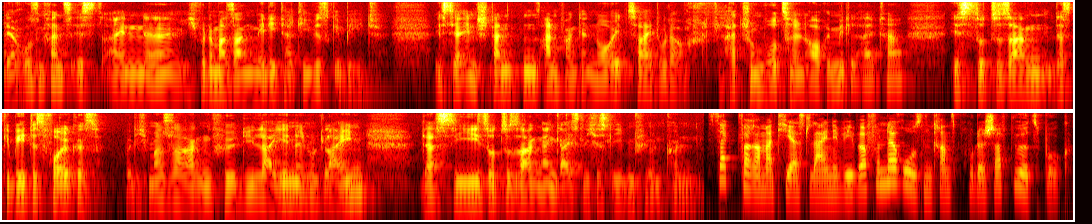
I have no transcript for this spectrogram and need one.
Der Rosenkranz ist ein, äh, ich würde mal sagen, meditatives Gebet. Ist ja entstanden Anfang der Neuzeit oder auch, hat schon Wurzeln auch im Mittelalter, ist sozusagen das Gebet des Volkes, würde ich mal sagen, für die Laien und Laien, dass sie sozusagen ein geistliches Leben führen können. Sagt Pfarrer Matthias Leineweber von der Rosenkranzbruderschaft Würzburg.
